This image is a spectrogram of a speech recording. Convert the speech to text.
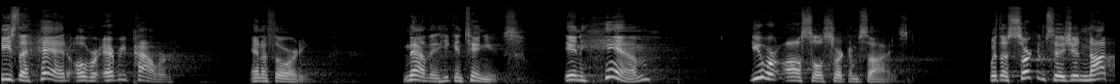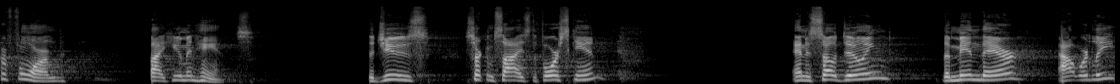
He's the head over every power and authority. Now then, he continues. In him, you were also circumcised. with a circumcision not performed by human hands. The Jews circumcised the foreskin, and in so doing, the men there outwardly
